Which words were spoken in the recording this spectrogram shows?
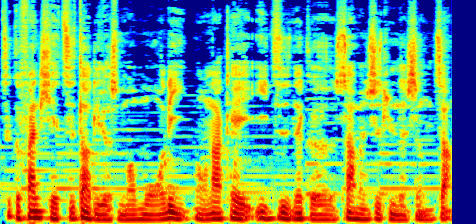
这个番茄汁到底有什么魔力哦？那可以抑制那个沙门氏菌的生长，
